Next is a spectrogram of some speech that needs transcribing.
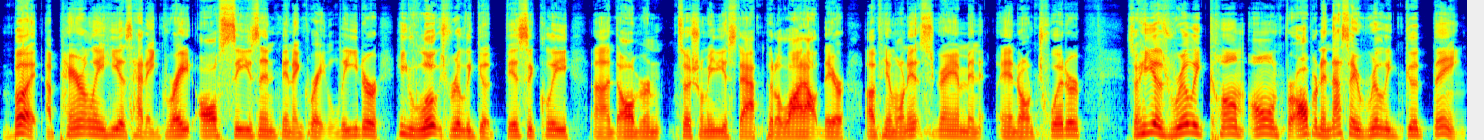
But apparently, he has had a great all season, been a great leader. He looks really good physically. Uh, the Auburn social media staff put a lot out there of him on Instagram and, and on Twitter. So he has really come on for Auburn, and that's a really good thing.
